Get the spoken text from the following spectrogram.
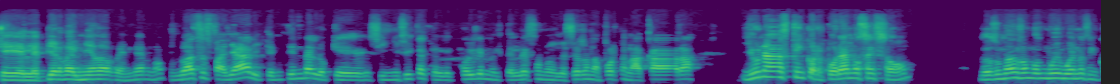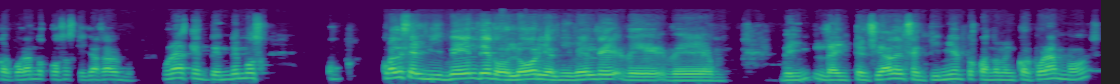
le pierda el miedo a vender, ¿no? Pues lo haces fallar y que entienda lo que significa que le cuelguen el teléfono y le cierren la puerta en la cara. Y una vez que incorporamos eso, los humanos somos muy buenos incorporando cosas que ya sabemos. Una vez que entendemos cuál es el nivel de dolor y el nivel de, de, la intensidad del sentimiento cuando lo incorporamos,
